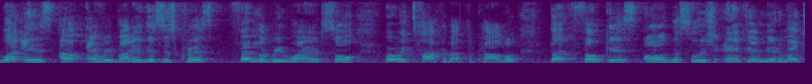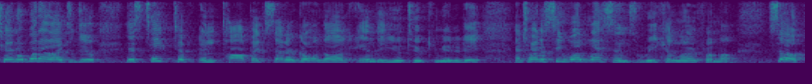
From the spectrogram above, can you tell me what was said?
What is up, everybody? This is Chris from The Rewired Soul, where we talk about the problem, but focus on the solution. And if you're new to my channel, what I like to do is take different topics that are going on in the YouTube community and try to see what lessons we can learn from them. So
